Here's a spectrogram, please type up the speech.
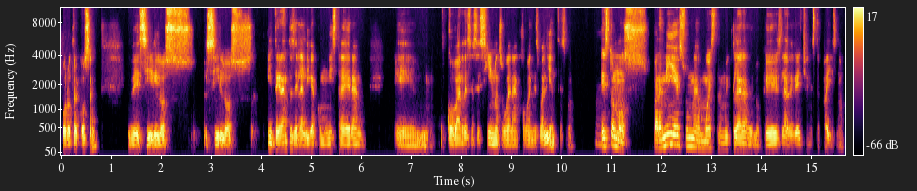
por otra cosa, de si los, si los integrantes de la Liga Comunista eran eh, cobardes asesinos o eran jóvenes valientes. ¿no? Mm. Esto nos, para mí es una muestra muy clara de lo que es la derecha en este país. ¿no?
